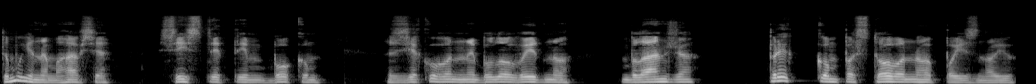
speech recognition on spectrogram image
тому я намагався сісти тим боком, з якого не було видно бланжа, прикомпостованого поїзною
